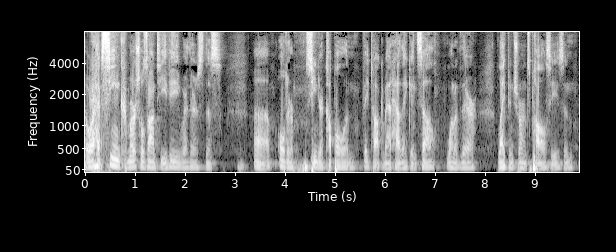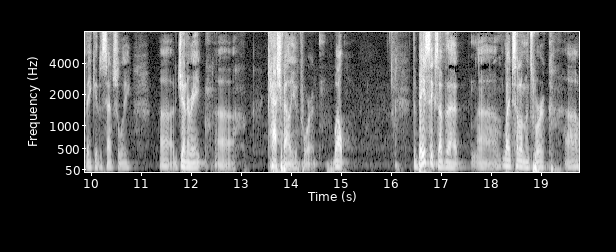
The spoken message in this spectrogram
or have seen commercials on TV where there's this uh, older senior couple and they talk about how they can sell one of their life insurance policies and they could essentially uh, generate uh, cash value for it. Well, the basics of that uh, life settlements work, uh,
